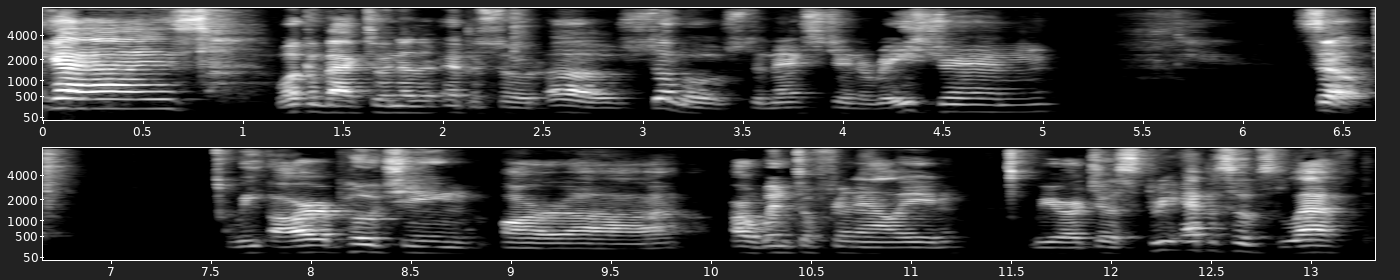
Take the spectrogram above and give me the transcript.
Hey guys, welcome back to another episode of Somos the Next Generation. So, we are approaching our uh, our winter finale. We are just three episodes left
